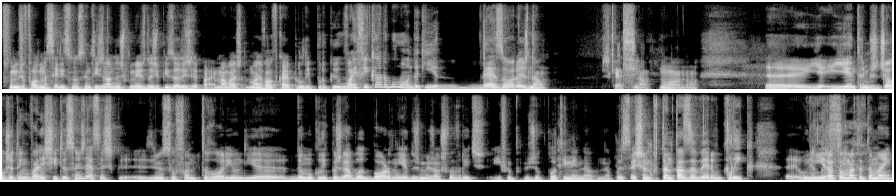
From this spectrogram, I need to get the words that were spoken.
estamos a falar de uma série, se não sentires nada nos primeiros dois episódios, epá, é mais, mais vale ficar por ali porque vai ficar bom daqui a 10 horas, não. Esquece, sim. não. não, não. Uh, e, e, em termos de jogos, eu tenho várias situações dessas. Que eu não sou fã de terror e um dia deu-me um clique para jogar Bloodborne e é dos meus jogos favoritos. E foi o primeiro jogo que platinei na, na PlayStation. Portanto, estás a ver o clique, uh, o Nier Automata também.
